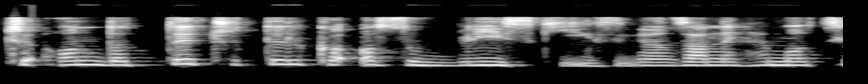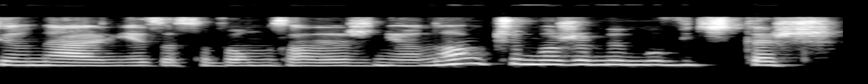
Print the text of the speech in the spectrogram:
czy on dotyczy tylko osób bliskich, związanych emocjonalnie z osobą uzależnioną, czy możemy mówić też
